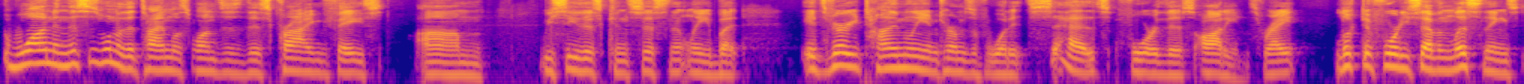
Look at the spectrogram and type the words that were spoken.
one, and this is one of the timeless ones, is this crying face. Um, we see this consistently, but it's very timely in terms of what it says for this audience, right? Looked at 47 listings.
